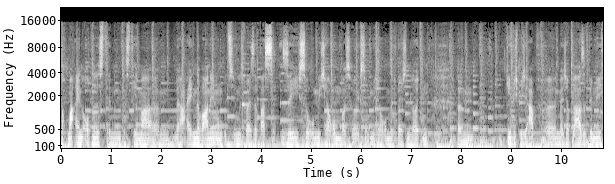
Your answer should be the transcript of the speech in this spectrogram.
noch mal einordnest in das Thema ähm, ja, eigene Wahrnehmung, beziehungsweise was sehe ich so um mich herum, was höre ich so um mich herum, mit welchen Leuten ähm, gebe ich mich ab, äh, in welcher Blase bin ich.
